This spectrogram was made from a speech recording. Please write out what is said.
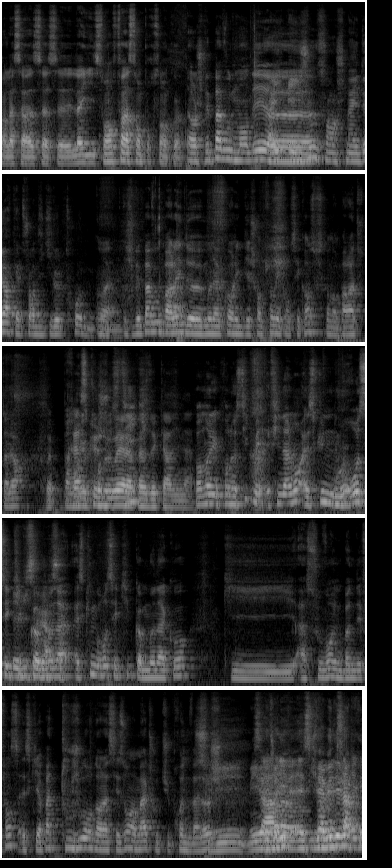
Enfin, là, ça, ça, c'est- là ils sont enfin à 100%. Quoi. Alors je vais pas vous demander. Ah, et- Et euh, il joue sans Schneider qui a toujours 10 kilos de trop. donc, Ouais. euh, Je vais pas vous parler de Monaco en Ligue des Champions des conséquences parce qu'on en parlera tout à l'heure Presque les joué à la place de Cardinal. pendant les pronostics. Mais finalement, est-ce qu'une Ouais. grosse équipe comme qu'une grosse équipe comme Monaco qui a souvent une bonne défense, est-ce qu'il n'y a pas toujours dans la saison un match où tu prends une valoche si, mais Ça que déjà pris-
